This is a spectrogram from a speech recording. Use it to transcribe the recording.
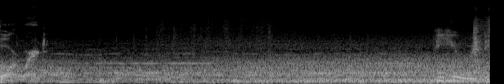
forward. Are you ready?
